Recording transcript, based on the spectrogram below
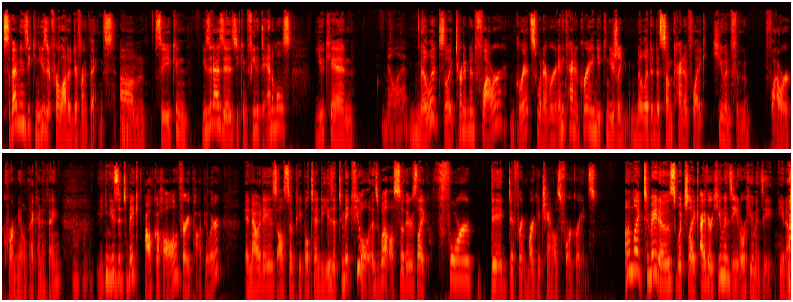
so that means you can use it for a lot of different things. Mm-hmm. Um, so you can use it as is. You can feed it to animals. You can mill it, mill it, like turn it into flour, grits, whatever, any kind of grain. You can usually mill it into some kind of like human food, flour, cornmeal, that kind of thing. Mm-hmm. You can use it to make alcohol, very popular. And nowadays, also people tend to use it to make fuel as well. So there's like four big different market channels for grains unlike tomatoes, which like either humans eat or humans eat, you know,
